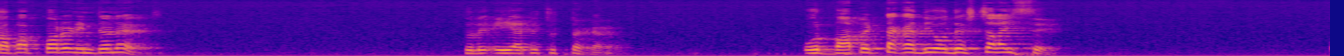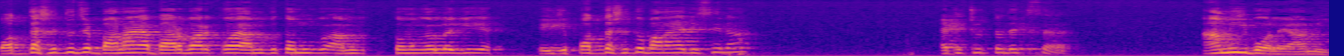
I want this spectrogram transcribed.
টপ আপ করেন ইন্টারনেট তাহলে এই অ্যাটিচিউডটা কেন? ওর বাপের টাকা দিয়ে ও দেশ চালাইছে। পদ্মা সেতু যে বানায় বারবার কয়, আমি তো আমি তোমাকে গিয়ে এই যে পদ্মা সেতু বানায় দিছি না? অ্যাটিচিউডটা দেখছে আমি বলে আমি।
